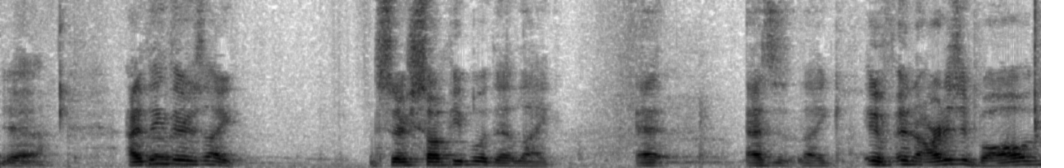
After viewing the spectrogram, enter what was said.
yeah, I think Yeah. there's like there's some people that like at, as like if an artist evolves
